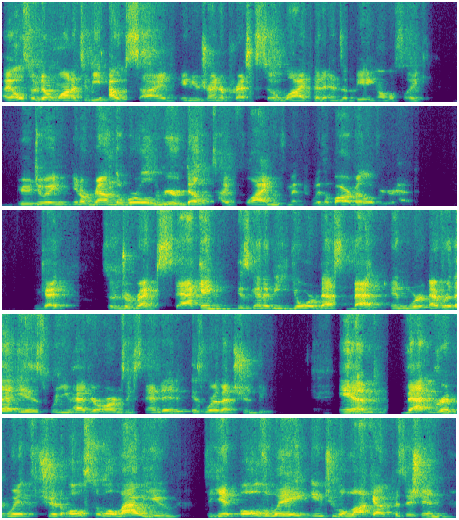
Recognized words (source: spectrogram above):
I also don't want it to be outside and you're trying to press so wide that it ends up being almost like you're doing, you know, round the world rear delt type fly movement with a barbell over your head. Okay. So direct stacking is going to be your best bet. And wherever that is where you have your arms extended is where that should be. And that grip width should also allow you to get all the way into a lockout position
